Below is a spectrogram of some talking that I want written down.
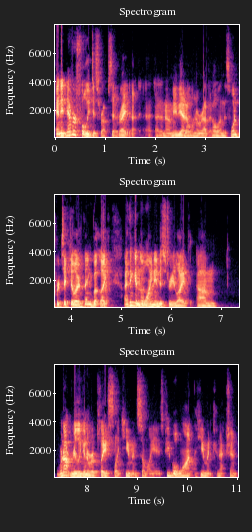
and it never fully disrupts it, right? I, I, don't know. Maybe I don't want to rabbit hole on this one particular thing, but like I think in the wine industry, like um, we're not really going to replace like human sommeliers. People want the human connection.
